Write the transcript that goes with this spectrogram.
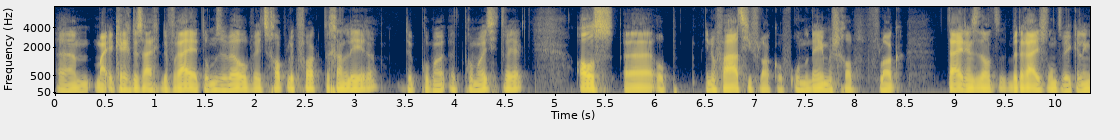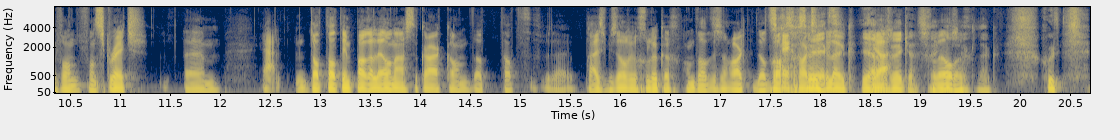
Um, maar ik kreeg dus eigenlijk de vrijheid om zowel op wetenschappelijk vlak te gaan leren, de promo het promotietraject, als uh, op innovatievlak of ondernemerschapsvlak tijdens dat bedrijfsontwikkeling van, van scratch. Um, ja, dat dat in parallel naast elkaar kan, dat, dat uh, prijs ik mezelf heel gelukkig. Want dat is, hard, dat is echt hartstikke leuk. Ja, ja zeker. Geweldig. Zeker, leuk. Goed.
